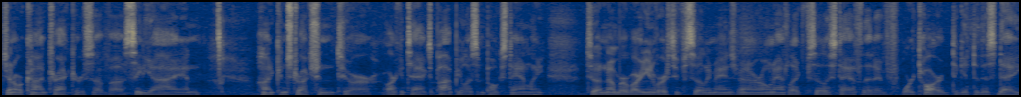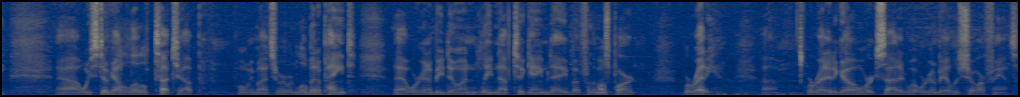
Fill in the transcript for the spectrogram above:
general contractors of uh, CDI and Hunt Construction to our architects, Populous and Polk Stanley, to a number of our university facility management, and our own athletic facility staff that have worked hard to get to this day. Uh, we've still got a little touch up, won't be much. We're a little bit of paint that we're going to be doing leading up to game day, but for the most part, we're ready. Uh, we're ready to go, and we're excited what we're going to be able to show our fans.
